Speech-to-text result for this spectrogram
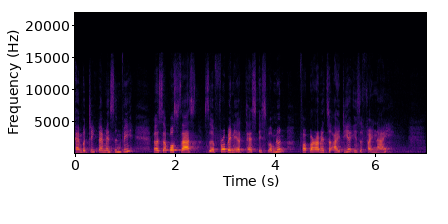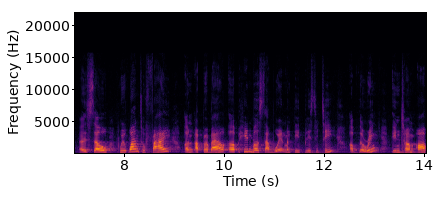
and a dimension V. Uh, suppose that the Frobenius test exponent for parameter idea is finite. Uh, so we want to find an upper bound of Hilbert-Samuel multiplicity of the ring in terms of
